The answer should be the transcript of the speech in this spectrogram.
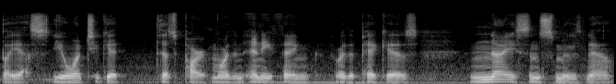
But yes, you want to get this part more than anything where the pick is nice and smooth now.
